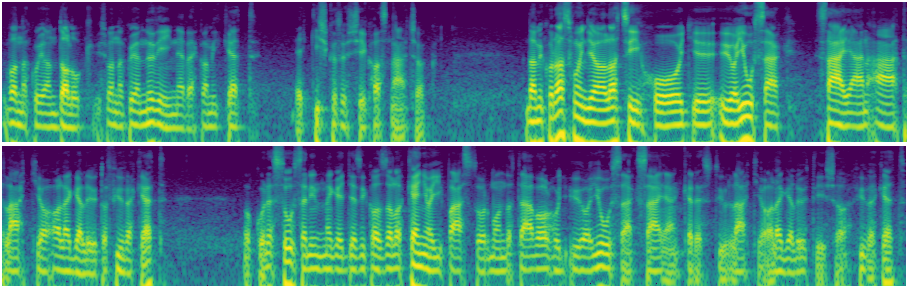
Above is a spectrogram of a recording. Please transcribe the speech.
vannak olyan dalok és vannak olyan növénynevek, amiket egy kis közösség használ csak. De amikor azt mondja a Laci, hogy ő a jószág száján át látja a legelőtt a füveket, akkor ez szó szerint megegyezik azzal a kenyai pásztor mondatával, hogy ő a jószág száján keresztül látja a legelőt és a füveket.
